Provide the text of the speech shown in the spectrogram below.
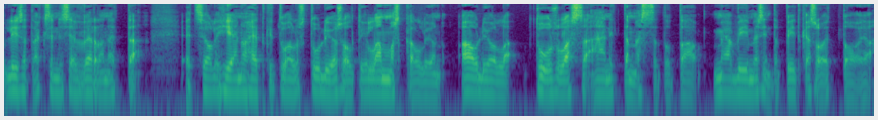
lisätäkseni sen verran, että, että se oli hieno hetki tuolla studiossa, oltiin Lammaskallion audiolla Tuusulassa äänittämässä tota, meidän viimeisintä pitkäsoittoa ja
